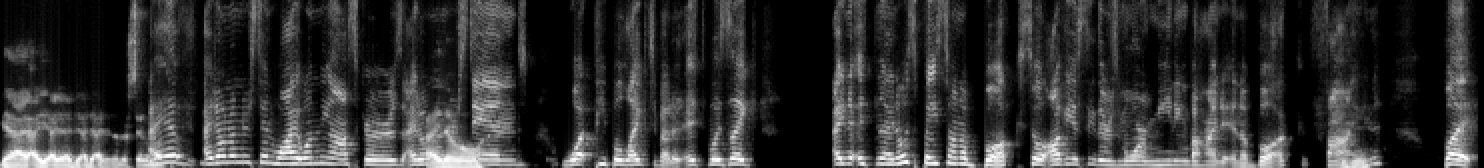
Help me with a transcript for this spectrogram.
Yeah, I, I, I, I, didn't understand. I have I don't understand why it won the Oscars. I don't I understand what people liked about it. It was like I know it, I know it's based on a book, so obviously there's more meaning behind it in a book. Fine, Mm-hmm. but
